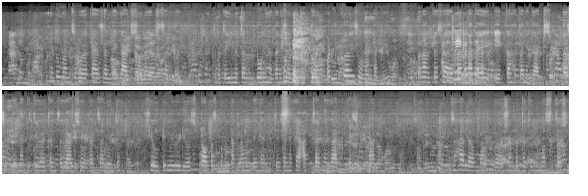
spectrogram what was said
या दोघांचं बघा काय चाललंय गाठ सोडायचं चाललंय. तर आता हिनं तर दोन्ही हाताने सोडायचं पटकन सोडून टाकली. पण आमच्या साहेबांना काय एका हाताने गाठ सुटता सुटते ना किती वेळ त्यांचं गाठ सोडत चालू होतं. शेवटी मी व्हिडिओ स्टॉपच करून टाकला म्हणजे ह्यांच्या त्यांना काय आजच्यानं गाठ काय सुटणार नाही. झालं मग अशा पद्धतीने मस्त अशी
